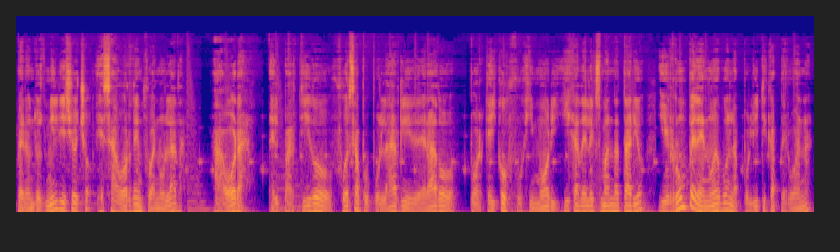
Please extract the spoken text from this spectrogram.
pero en 2018 esa orden fue anulada. Ahora, el partido Fuerza Popular, liderado por Keiko Fujimori, hija del exmandatario, irrumpe de nuevo en la política peruana,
